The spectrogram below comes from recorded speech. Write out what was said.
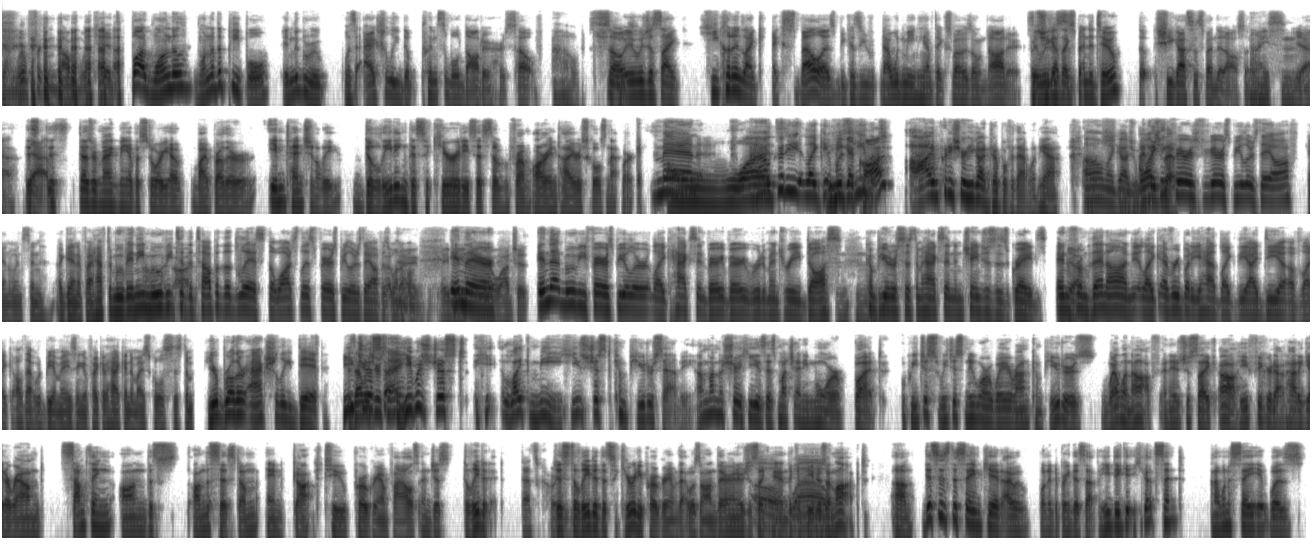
Yeah, we're freaking dumb. We're kids. But one of the one of the people in the group was actually the principal daughter herself. Oh, So it was just like he couldn't like expel us because he that would mean he have to expel his own daughter. So But it she got like suspended too. So she got suspended also. Nice. mm. Yeah. This yeah. this does remind me of a story of my brother intentionally deleting the security system from our entire school's network. Man, Oh, what? how could he like? Did he get the- caught? I'm pretty sure he got in trouble for that one. Yeah. Oh my gosh! geez. I Watching so. Ferris Ferris Bueller's Day Off again, Winston. Again, if I have to move any Oh movie to the top of the list, the watch list, Ferris Bueller's Day Off is one of them. Maybe, In there- I'll watch it. In that movie, Ferris Bueller like hacks in very very rudimentary DOS Mhm. computer system hacks in and changes his grades. And Yeah. from then on, like everybody had like the idea of like, oh, that would be amazing if I could hack into my school system. Your brother actually did. He Is that just, what you're saying? He was just he like me. He's just computer savvy. I'm not sure he is as much anymore, but we just we just knew our way around computers well enough, and it's just like, oh, he figured out how to get around something on this on the system and got to program files and just deleted it. That's crazy. Just deleted the security program that was on there, and it was just like, Oh, and the computer's unlocked. Um, this is the same kid. I wanted to bring this up. He did get he got sent, and I want to say it was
